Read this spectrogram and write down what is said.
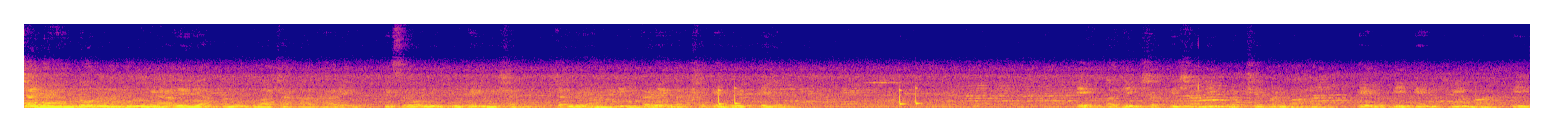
चंद्रयान दोन मधून मिळालेल्या अनुभवाच्या आधारे इस्रोने पुढील मिशन चंद्रयान तीन कडे लक्ष केंद्रित केले एक अधिक शक्तिशाली प्रक्षेपण वाहन हे व्ही एन थ्री मार्क तीन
